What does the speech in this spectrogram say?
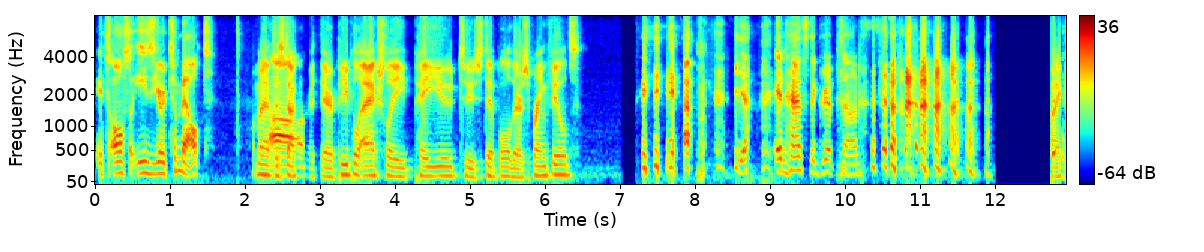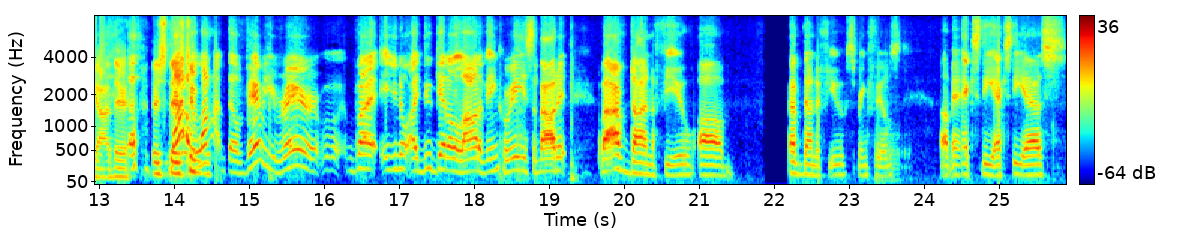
it's also easier to melt. I'm gonna have to stop uh, right there. People actually pay you to stipple their Springfields. yeah, yeah, enhance the grip zone. my god, there there's there's not too... a lot though, very rare. But you know, I do get a lot of inquiries about it. But I've done a few. Um, I've done a few Springfields, um, XD, XDS,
